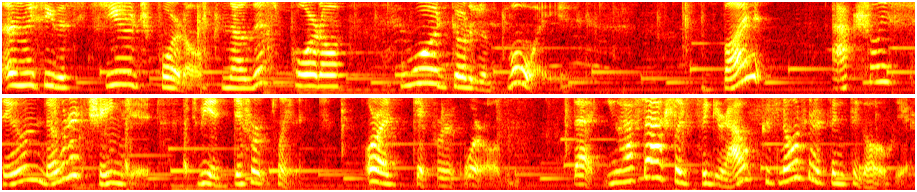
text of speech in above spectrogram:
And we see this huge portal. Now this portal would go to the void. But actually soon they're gonna change it to be a different planet or a different world that you have to actually figure out because no one's gonna think to go here.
